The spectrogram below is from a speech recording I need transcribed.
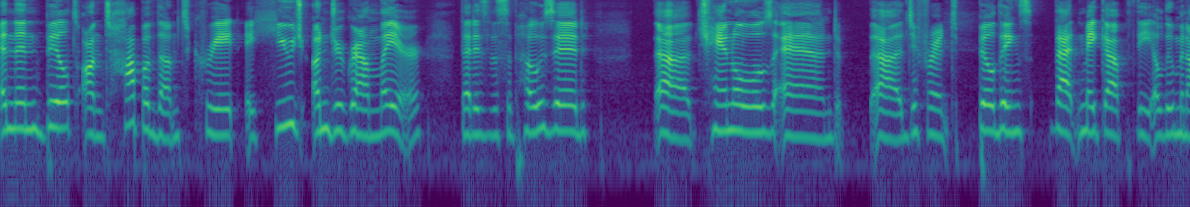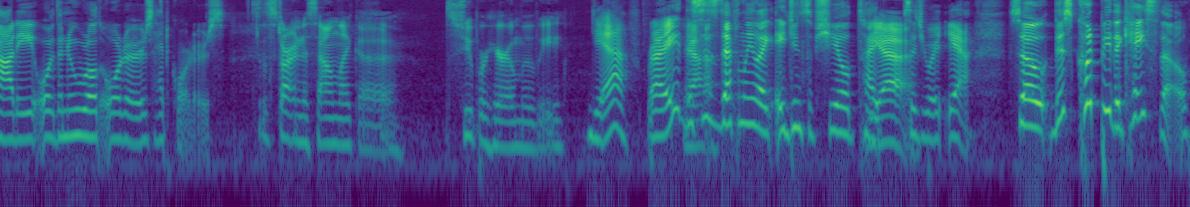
and then built on top of them to create a huge underground layer that is the supposed uh, channels and uh, different buildings that make up the Illuminati or the New World Order's headquarters. It's starting to sound like a superhero movie. Yeah, right? This is definitely like Agents of S.H.I.E.L.D. type Yeah. situation. Yeah. So this could be the case though,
